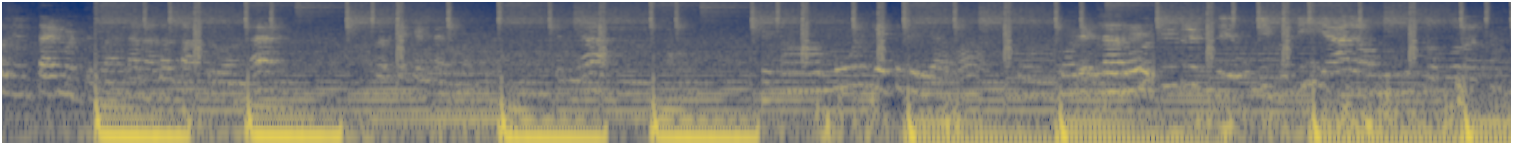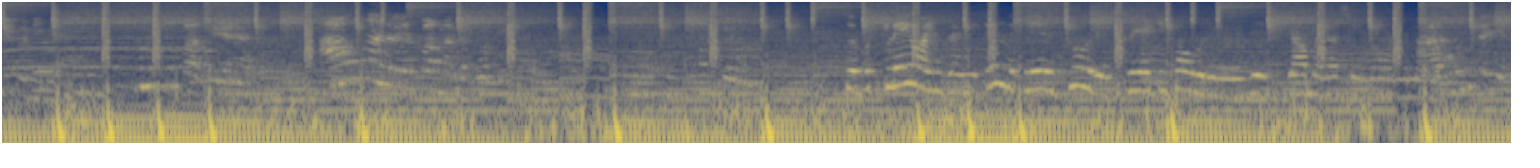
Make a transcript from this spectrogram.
கொஞ்சம் டைம் எடுத்துக்கலாம் எல்லாம் நல்லா சாப்பிடுவாங்க. அப்புறம் செகண்ட் டைம் சரியா? மூணு கெட்டு தெரியாதா? எல்லாரும் உண்டி பண்ணி யார்? அவங்க வீட்டில் போகிறாங்க உண்டி பண்ணீங்க குழுக்கு பாருங்க அவங்க அதில் இருப்பாங்க அந்த போட்டிங்க ஸோ இப்போ க்ளே வாங்கி தந்துட்டு வச்சு ஒரு க்ரியேட்டிவாக ஒரு இது ஜாமெல்லாம் செய்யணும் அந்த மாதிரி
